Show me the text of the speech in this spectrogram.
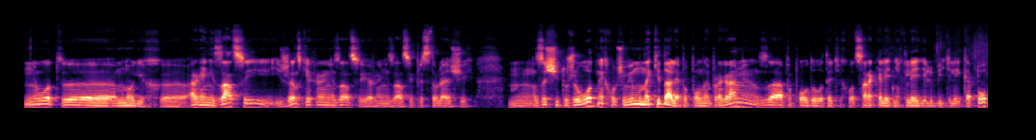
Вот, э, многих э, организаций, и женских организаций, и организаций, представляющих защиту животных. В общем, ему накидали по полной программе за, по поводу вот этих вот 40-летних леди любителей котов.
